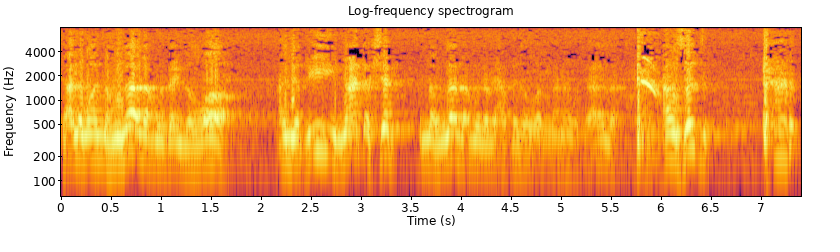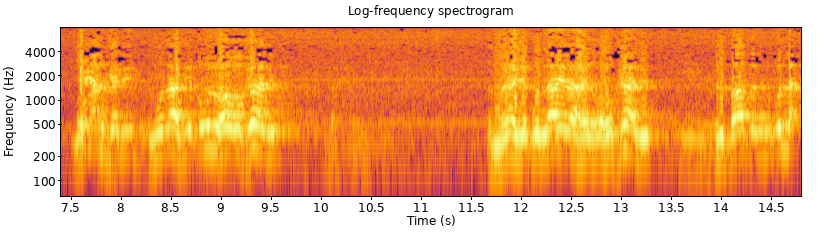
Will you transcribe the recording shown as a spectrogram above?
تعلم أنه لا معبود إلا الله. عن يقين ما عندك شك أنه لا معبود بحق إلا الله سبحانه وتعالى. عن صدق. مو عن كذب. المنافق يقولها وهو كاذب. المنافق يقول لا إله إلا الله وهو كاذب. في الباطن يقول لا.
